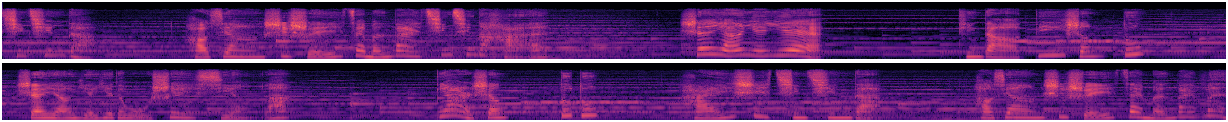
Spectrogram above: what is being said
轻轻的，好像是谁在门外轻轻的喊：“山羊爷爷。”听到第一声嘟，山羊爷爷的午睡醒了。第二声，嘟嘟，还是轻轻的，好像是谁在门外问：“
